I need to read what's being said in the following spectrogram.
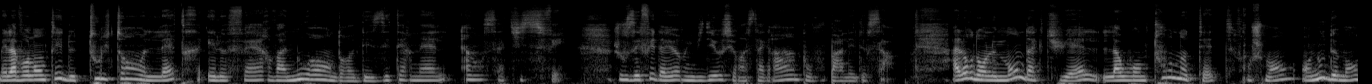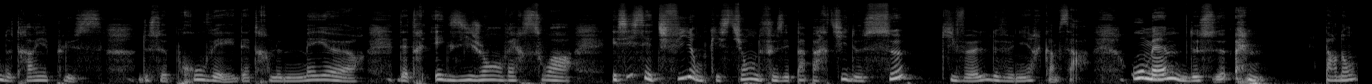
Mais la volonté de tout le temps l'être et le faire va nous rendre des éternels insatisfaits. Je vous ai fait d'ailleurs une vidéo sur Instagram pour vous parler de ça. Alors dans le monde actuel, là où on tourne nos têtes, franchement, on nous demande de travailler plus, de se prouver, d'être le meilleur, d'être exigeant envers soi. Et si cette fille en question ne faisait pas partie de ceux qui veulent devenir comme ça, ou même de ceux pardon,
